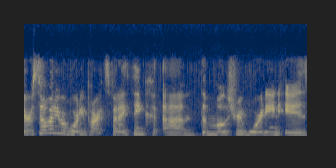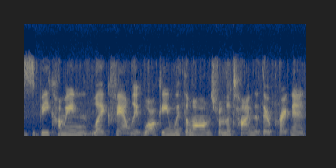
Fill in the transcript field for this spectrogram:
There are so many rewarding parts, but I think um, the most rewarding is becoming like family, walking with the moms from the time that they're pregnant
